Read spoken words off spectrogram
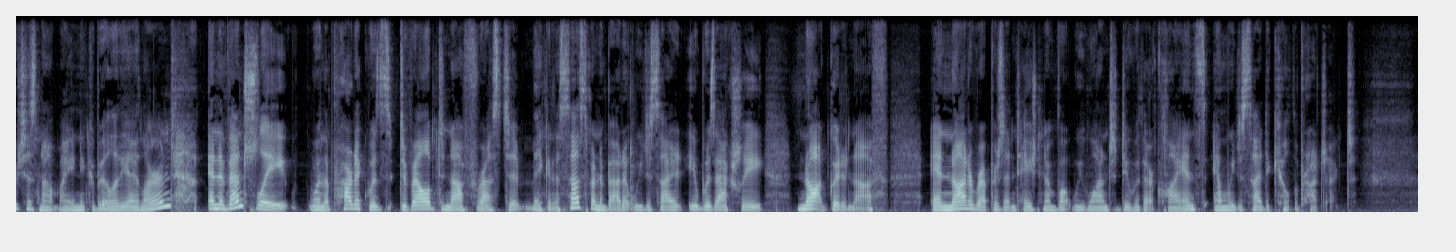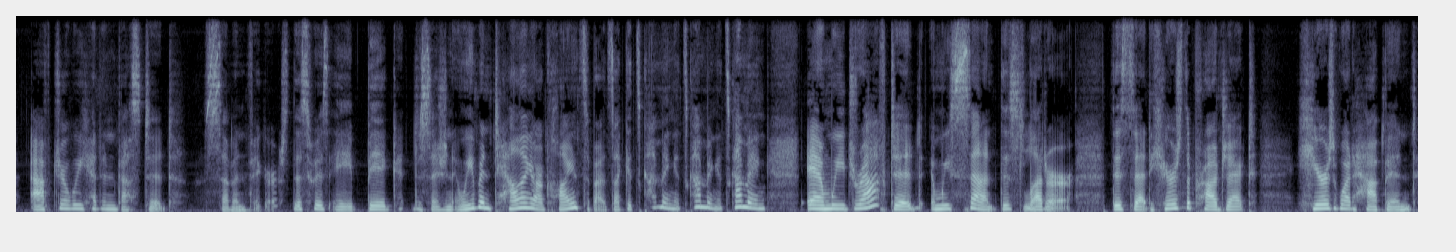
which is not my unique ability, I learned. And eventually, when the product was developed enough for us to make an assessment about it, we decided it was actually not good enough and not a representation of what we wanted to do with our clients. And we decided to kill the project. After we had invested seven figures. This was a big decision. And we've been telling our clients about it. It's like, it's coming, it's coming, it's coming. And we drafted and we sent this letter that said, here's the project here's what happened,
